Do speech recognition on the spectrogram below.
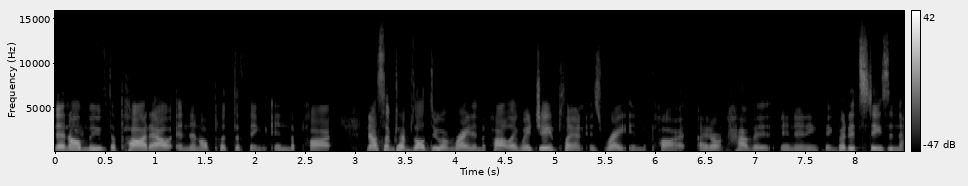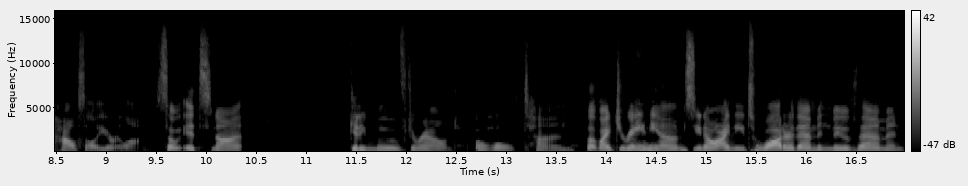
Then I'll mm-hmm. move the pot out and then I'll put the thing in the pot. Now, sometimes I'll do them right in the pot. Like my jade plant is right in the pot. I don't have it in anything, but it stays in the house all year long. So it's not getting moved around a whole ton. But my geraniums, you know, I need to water them and move them and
